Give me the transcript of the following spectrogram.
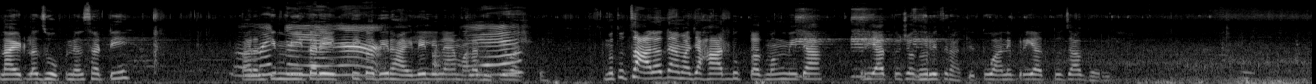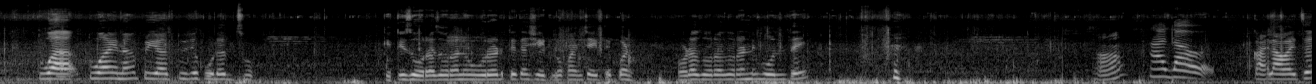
नाईटला झोपण्यासाठी. कारण की मी तर एकटी कधी राहिलेली नाही मला भीती वाटते. मग तू चालत नाही माझे हात दुखतात. मग मी त्या प्रियात तुझ्या घरीच राहते. तू आणि प्रियात तू जा घरी. तू आ तू आहे ना प्रिया तुझ्या पुढंच झोप. किती जोरा जोराने ओरडते त्या शेट लोकांच्या इथे पण. एवढा जोरा जोराने बोलते हा काय लावायचंय?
